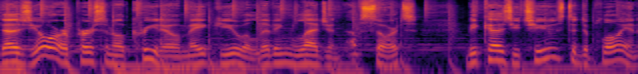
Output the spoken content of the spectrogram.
Does your personal credo make you a living legend of sorts because you choose to deploy an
